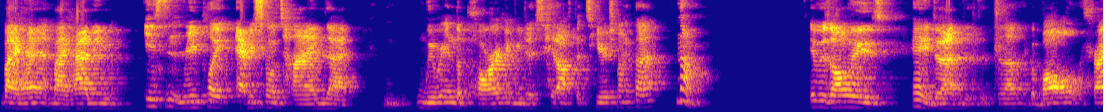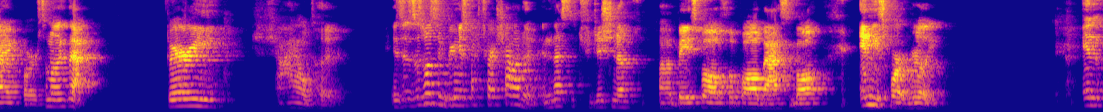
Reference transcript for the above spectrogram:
by, ha- by having instant replay every single time that we were in the park and we just hit off the tee or something like that. No. It was always, hey, did that, did that like a ball or strike or something like that. Very childhood. It's, supposed to bring us back to our childhood, and that's the tradition of uh, baseball, football, basketball, any sport really. And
